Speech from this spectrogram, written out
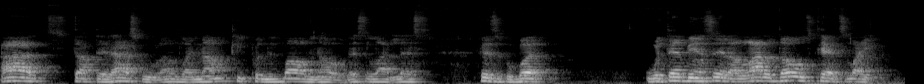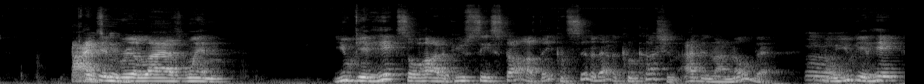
I stopped at high school. I was like, no, I'm going to keep putting this ball in the hole. That's a lot less physical. But with that being said, a lot of those cats, like, I Excuse didn't me. realize when you get hit so hard, if you see stars, they consider that a concussion. I did not know that. You, know, Mm. you get hit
